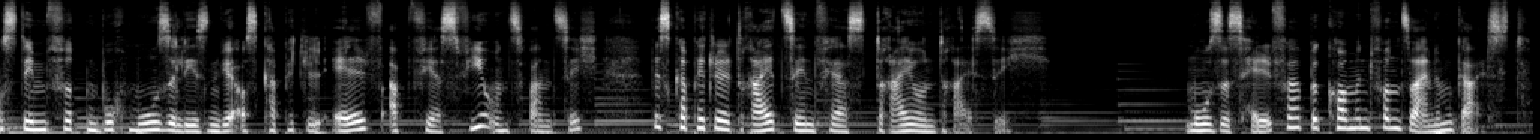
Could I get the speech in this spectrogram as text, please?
Aus dem vierten Buch Mose lesen wir aus Kapitel 11 ab Vers 24 bis Kapitel 13 Vers 33. Moses Helfer bekommen von seinem Geist.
